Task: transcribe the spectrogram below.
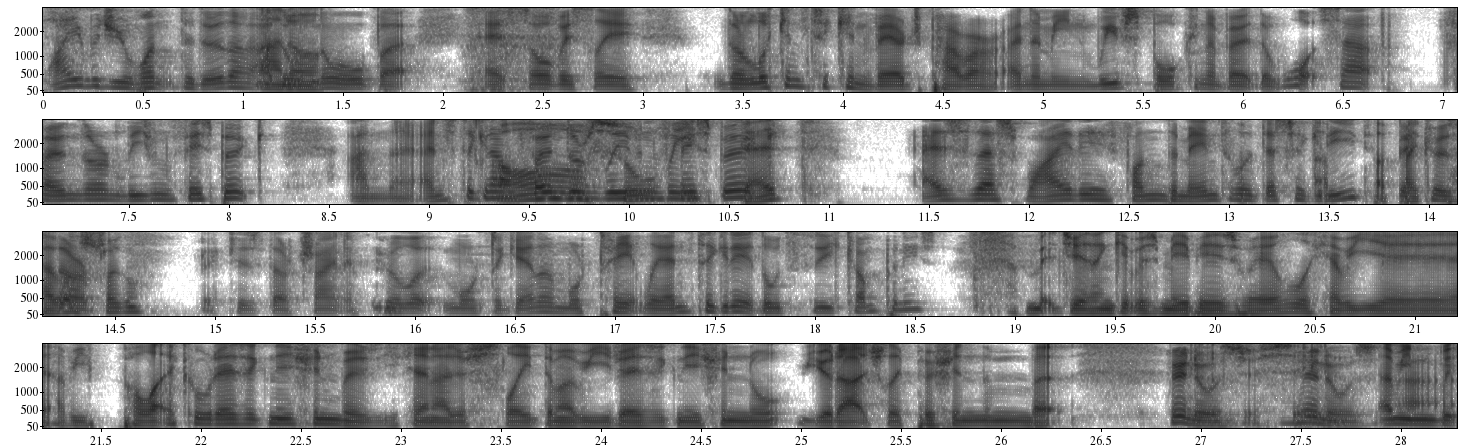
Why would you want to do that? I, I don't know. know, but it's obviously they're looking to converge power. And I mean, we've spoken about the WhatsApp founder leaving Facebook and the Instagram oh, founders so leaving we Facebook. Did. Is this why they fundamentally disagreed? A big because they're struggle. because they're trying to pull it more together, more tightly integrate those three companies. But do you think it was maybe as well like a wee uh, a wee political resignation where you kind of just slide them a wee resignation note? You're actually pushing them, but Who knows? Just Who knows? I mean, Uh, we,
